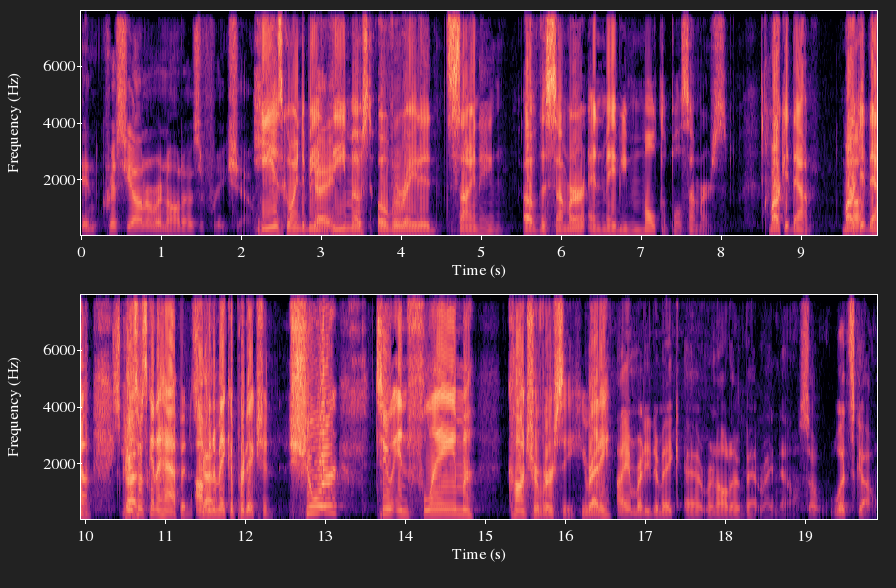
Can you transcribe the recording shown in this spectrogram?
and Cristiano Ronaldo is a freak show. He is going to be Okay. the most overrated signing of the summer and maybe multiple summers. Mark it down. Mark Uh, it down. Scott, Here's what's going to happen. I'm going to make a prediction. Sure to inflame controversy. You ready? I am ready to make a Ronaldo bet right now. So let's go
